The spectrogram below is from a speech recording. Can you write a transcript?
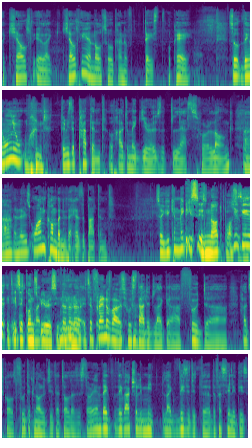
like healthy, uh, like healthy and also kind of taste okay. So the only one there is a patent of how to make gyros that lasts for long, Uh huh. and there is one company that has the patent. So you can make This is not possible. Yeah, it it's is a like- conspiracy. no, no, no. It's a friend of ours who studied like uh, food, uh, how it's called, food technology. That told us the story, and they've they've actually meet like visited the, the facilities.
